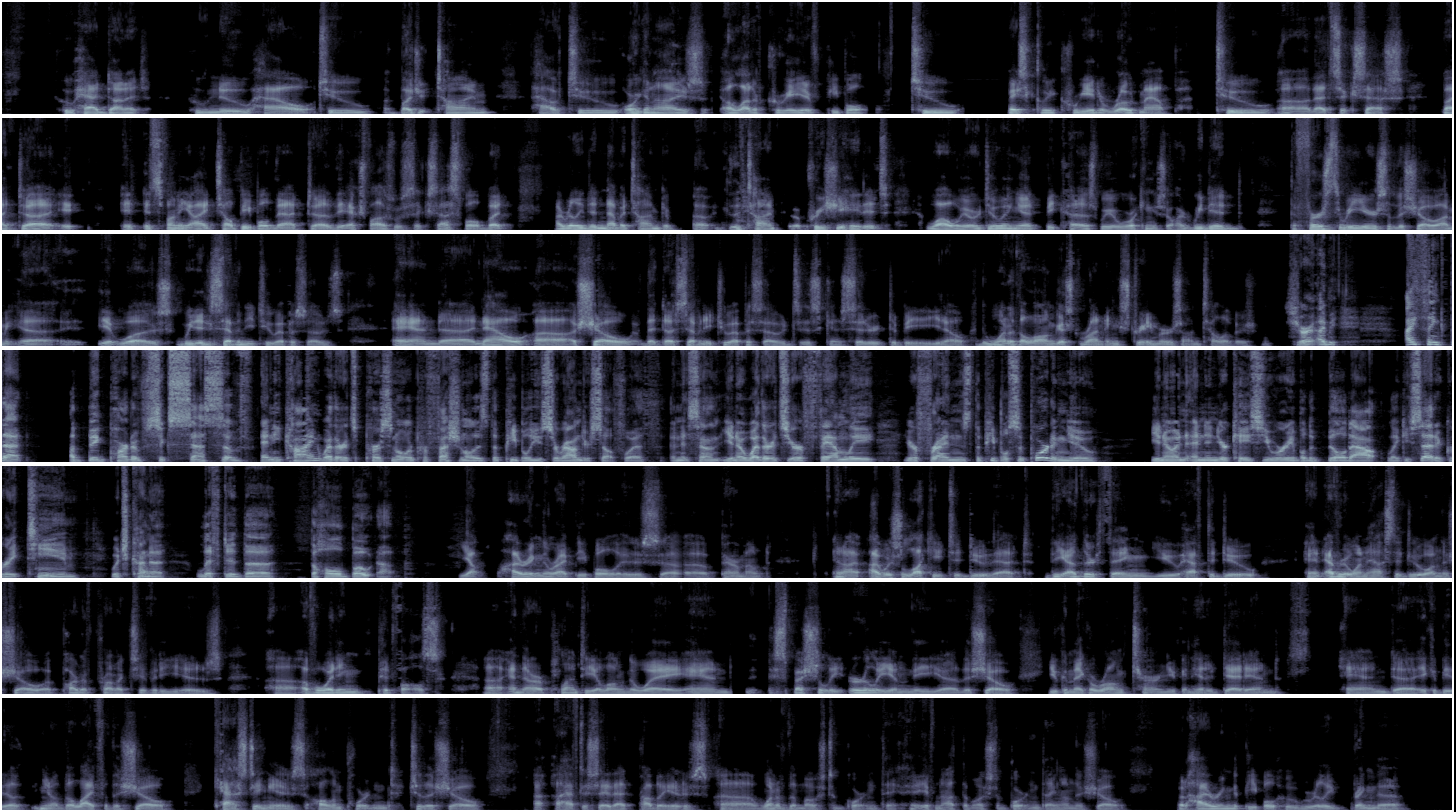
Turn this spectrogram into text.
who had done it, who knew how to budget time, how to organize a lot of creative people to basically create a roadmap to uh, that success but uh, it it, it's funny. I tell people that uh, the X Files was successful, but I really didn't have a time to uh, the time to appreciate it while we were doing it because we were working so hard. We did the first three years of the show. I mean, uh, it was we did seventy two episodes, and uh, now uh, a show that does seventy two episodes is considered to be you know one of the longest running streamers on television. Sure, I mean, I think that a big part of success of any kind, whether it's personal or professional, is the people you surround yourself with. And it sounds, you know, whether it's your family, your friends, the people supporting you, you know, and, and in your case, you were able to build out, like you said, a great team, which kind of lifted the the whole boat up. Yeah, hiring the right people is uh, paramount, and I, I was lucky to do that. The other thing you have to do and everyone has to do on the show. A part of productivity is uh, avoiding pitfalls. Uh, and there are plenty along the way, and especially early in the uh, the show, you can make a wrong turn, you can hit a dead end, and uh, it could be the you know the life of the show. Casting is all important to the show. I have to say that probably is uh, one of the most important thing, if not the most important thing on the show but hiring the people who really bring the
